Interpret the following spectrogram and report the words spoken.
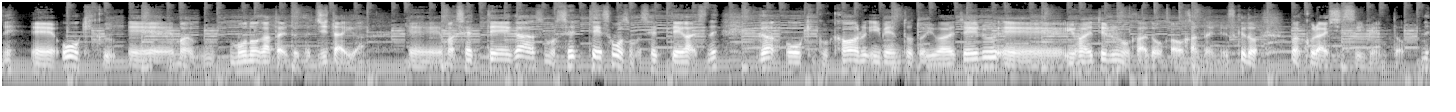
ねえー大きく、えーまあ、物語というか事態がえーまあ、設定が、その設定、そもそも設定がですね、が大きく変わるイベントと言われている、えー言われているのかどうかわかんないんですけど、まあ、クライシスイベント。ね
